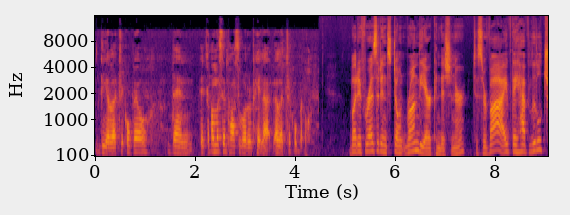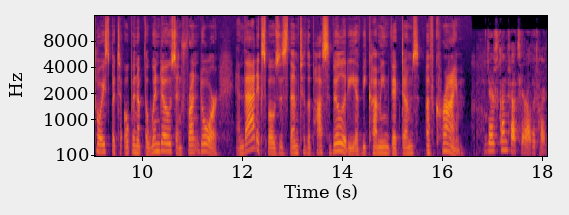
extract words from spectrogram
the electrical bill, then it's almost impossible to pay that electrical bill. But if residents don't run the air conditioner, to survive, they have little choice but to open up the windows and front door, and that exposes them to the possibility of becoming victims of crime. There's gunshots here all the time.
